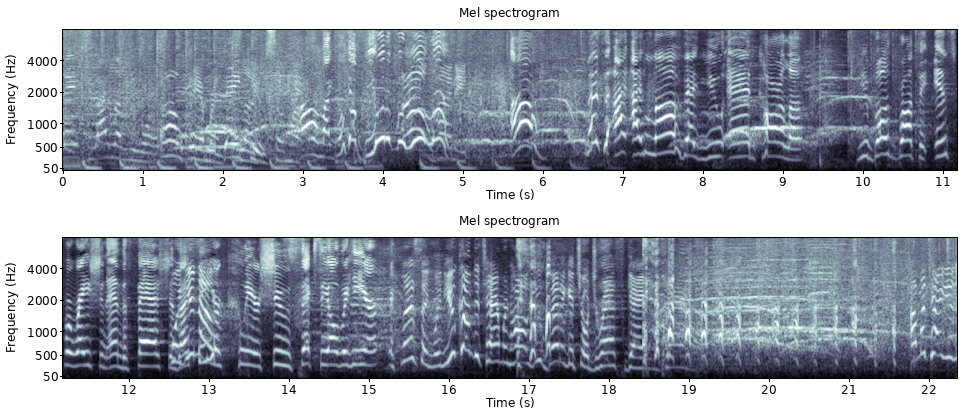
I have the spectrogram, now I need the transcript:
Thank you. I love you more. Oh, Thank you. Tamron, Thank you. you so much. Oh my, look how beautiful you Oh, look. honey. Oh, I, I love that you and Carla, you both brought the inspiration and the fashion. Well, I see know- your clear shoes, sexy over here. Listen, when you come to Tamron Hall, you better get your dress game down. I'm gonna tell you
